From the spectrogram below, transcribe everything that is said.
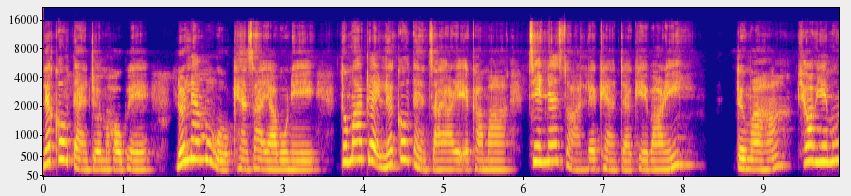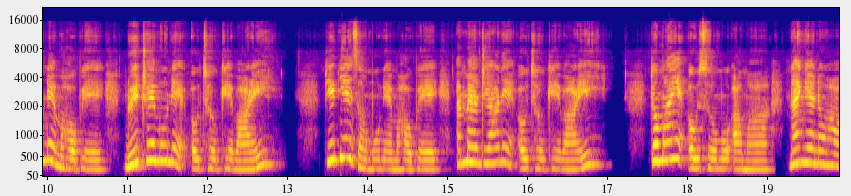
လက်ခုပ်တန်အတွက်မဟုတ်ဘဲလွတ်လပ်မှုကိုခံစားရဖို့နဲ့သူမအတွက်လက်ခုပ်တန်ကြားရတဲ့အခါမှာကျဉ်းနှက်စွာလက်ခံတတ်ခဲ့ပါတယ်။သူမဟာဖျော်ဖြေမှုနဲ့မဟုတ်ဘဲနှွေးထွေးမှုနဲ့အုပ်ချုပ်ခဲ့ပါတယ်။ပြည့်ပြည့်စုံမှုနဲ့မဟုတ်ဘဲအမှန်တရားနဲ့အုပ်ချုပ်ခဲ့ပါတယ်။သူမရဲ့အုပ်စိုးမှုအောက်မှာနိုင်ငံတော်ဟာ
